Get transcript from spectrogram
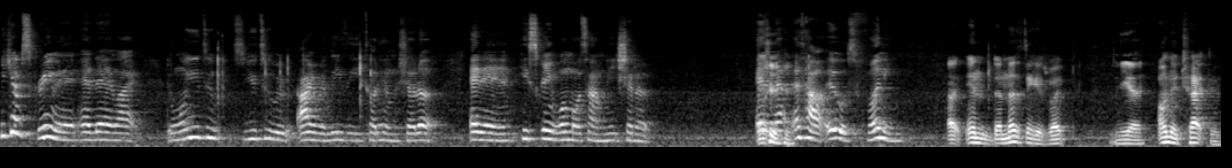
he kept screaming, and then like the one YouTube YouTuber Ira Leezy told him to shut up, and then he screamed one more time and he shut up. And that, that's how it was funny. uh, and another thing is right yeah. on the tractor.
